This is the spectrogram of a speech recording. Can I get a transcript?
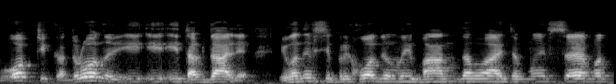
оптика, дрони і, і, і так далі. І вони всі приходили, Іван, давайте, ми все от,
